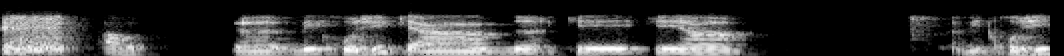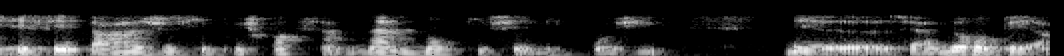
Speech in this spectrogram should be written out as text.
Pardon euh, qui, est, qui est un c'est fait par je sais plus je crois que c'est un Allemand qui fait Microji mais euh, c'est un Européen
